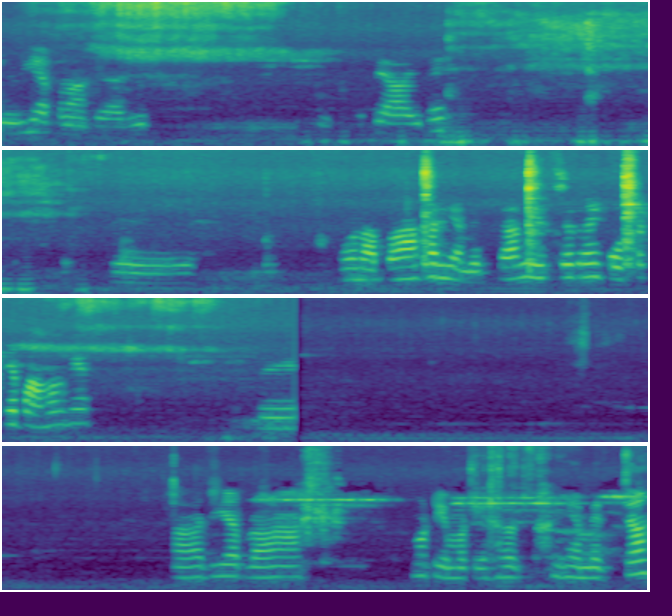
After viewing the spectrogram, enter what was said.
ਇਹ ਵੀ ਆਪਣਾ ਪਿਆ ਜੀ। ਪਿਆਜ਼ ਦੇ। ਤੇ ਹੁਣ ਆਪਾਂ ਹਰੀਆਂ ਮਿਰਚਾਂ ਵੀ ਇਸੇ ਤਰ੍ਹਾਂ ਹੀ ਕੁੱਟ ਕੇ ਪਾਵਾਂਗੇ। ਤੇ ਆ ਜੀ ਆਪਣਾ ਮੋਟੀਆਂ ਮੋਟੀਆਂ ਹਰ- ਹਰੀਆਂ ਮਿਰਚਾਂ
